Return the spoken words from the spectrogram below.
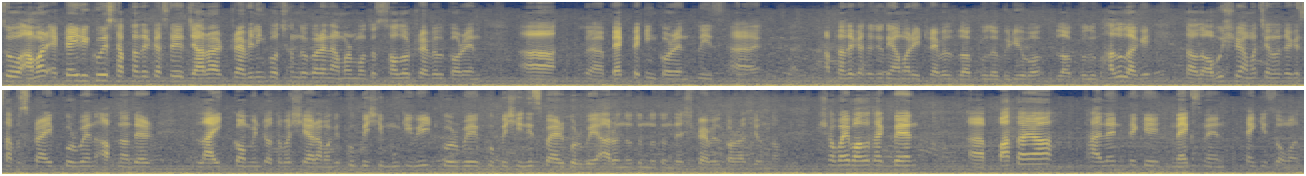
সো আমার একটাই রিকোয়েস্ট আপনাদের কাছে, যারা ট্রাভেলিং পছন্দ করেন, আমার মতো সলো ট্রাভেল করেন ব্যাকপ্যাকিং করেন প্লিজ আপনাদের কাছে যদি আমার এই ট্রাভেল ব্লগগুলো ভিডিও ব্লগগুলো ভালো লাগে, তাহলে অবশ্যই আমার চ্যানেলটাকে সাবস্ক্রাইব করবেন। আপনাদের লাইক কমেন্ট অথবা শেয়ার আমাকে খুব বেশি মোটিভেট করবে, খুব বেশি ইন্সপায়ার করবে আরও নতুন নতুন দেশ ট্রাভেল করার জন্য। সবাই ভালো থাকবেন। পাতায়া, থাইল্যান্ড থেকে Maxman thank you so much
